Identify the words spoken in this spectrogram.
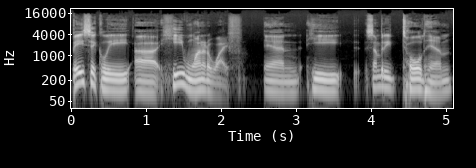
Basically, uh, he wanted a wife and he, somebody told him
